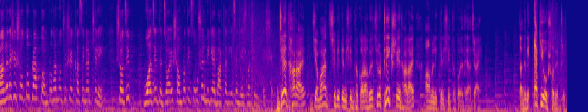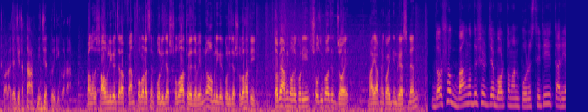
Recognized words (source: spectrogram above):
বাংলাদেশের সদ্য প্রাক্তন প্রধানমন্ত্রী শেখ হাসিনার ছেলে সজীব ওয়াজেদ জয় সম্প্রতি সোশ্যাল মিডিয়ায় বার্তা দিয়েছেন দেশবাসীর উদ্দেশ্যে। যে ধারায় জামায়াত শিবিরকে নিষিদ্ধ করা হয়েছিল ঠিক সেই ধারায় আওয়ামী লীগকে নিষিদ্ধ করে দেওয়া যায়। তাদেরকে একই ঔষধে ট্রিট করা যায় যেটা তার নিজের তৈরি করা। বাংলাদেশ আওয়ামী লীগের যারা ফ্যান ফলোয়ার আছেন কলিজার ষোলো হাত হয়ে যাবে। এমনিও আওয়ামী লীগের কলিজার ষোলো হাতি তবে আমি মনে করি সজীব ওয়াজেদ জয় ভাই, আপনি কয়েকদিন রেস্ট নেন। দর্শক, বাংলাদেশের যে বর্তমান পরিস্থিতি, তারই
